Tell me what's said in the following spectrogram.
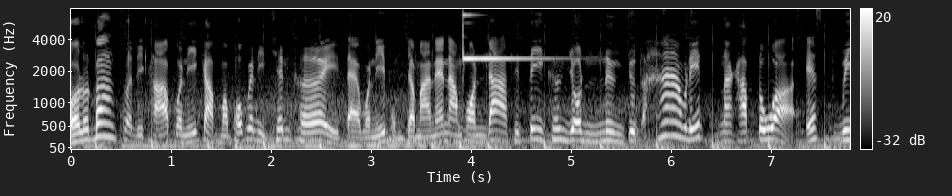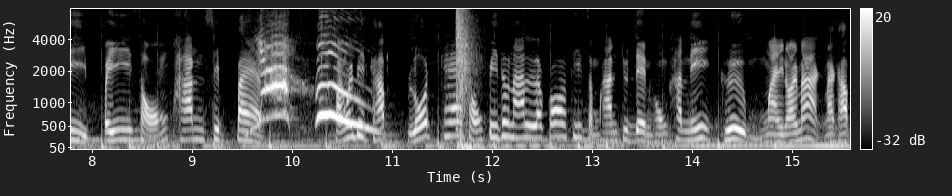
บอลรถบ้านสวัสดีครับ วันนี้กลับมาพบกันอีกเช่นเคย แต่วันนี้ผมจะมาแนะนำ Honda City เครื่องยนต์ 1.5 ลิตรนะครับ ตัว SV ปี 2018 ฟังไม่ผิดครับ รถแค่ 2 ปีเท่านั้น แล้วก็ที่สำคัญจุดเด่นของคันนี้คือไม่น้อยมากนะครับ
